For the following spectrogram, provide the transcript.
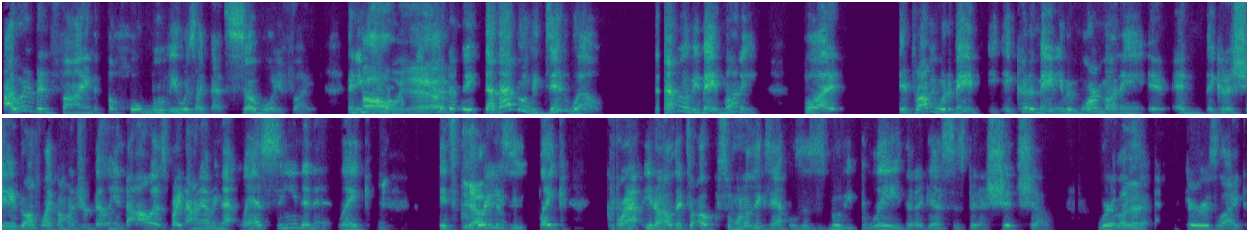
I would have been fine if the whole movie was like that subway fight. And you Oh, yeah. made. Now that movie did well. That movie made money, but it probably would have made. It could have made even more money, i- and they could have shaved off like a hundred million dollars by not having that last scene in it. Like, it's Yeah. crazy. Like gra- you know, that's oh, so one of the examples is this movie Blade that I guess has been a shit show, where like Okay. the actors like,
